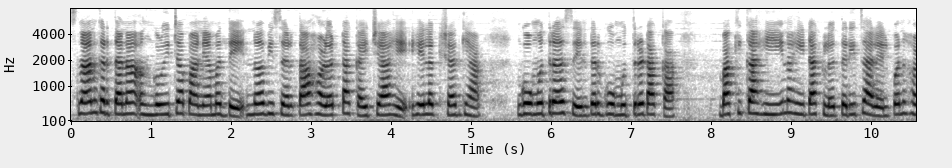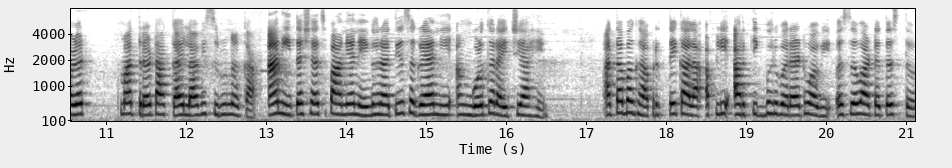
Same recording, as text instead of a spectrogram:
स्नान करताना आंघोळीच्या पाण्यामध्ये न विसरता हळद टाकायची आहे हे लक्षात घ्या. गोमूत्र असेल तर गोमूत्र टाका. बाकी काहीही नाही टाकलं तरी चालेल पण हळद मात्र टाकायला विसरू नका. आणि तशाच पाण्याने घरातील सगळ्यांनी आंघोळ करायची आहे. आता बघा प्रत्येकाला आपली आर्थिक भरभराट व्हावी असं वाटत असतं.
